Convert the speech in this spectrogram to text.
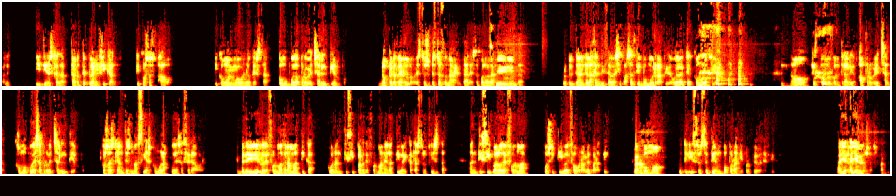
¿Vale? Y tienes que adaptarte planificando qué cosas hago y cómo me muevo en lo que está, cómo puedo aprovechar el tiempo, no perderlo. Esto es, esto es fundamental, esta palabra es fundamental. Porque últimamente la gente dice, a ver si pasa el tiempo muy rápido, voy a ver cómo lo pierdo. no, es todo lo contrario, aprovechalo. ¿Cómo puedes aprovechar el tiempo? Cosas que antes no hacías, ¿cómo las puedes hacer ahora? En vez de vivirlo de forma dramática, con anticipar de forma negativa y catastrofista, anticipalo de forma positiva y favorable para ti. ¿Cómo utilizo este tiempo para mi propio beneficio? Ayer,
